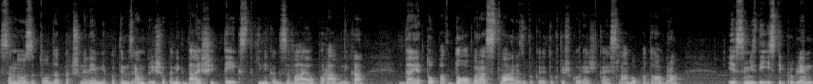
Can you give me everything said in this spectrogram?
samo zato, da pač ne vem, je potem zraven prišel pa nek daljši tekst, ki nekako zavaja uporabnika, da je to pa dobra stvar, zato ker je tako težko reči, kaj je slabo, pa dobro. Jaz se mi zdi isti problem,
